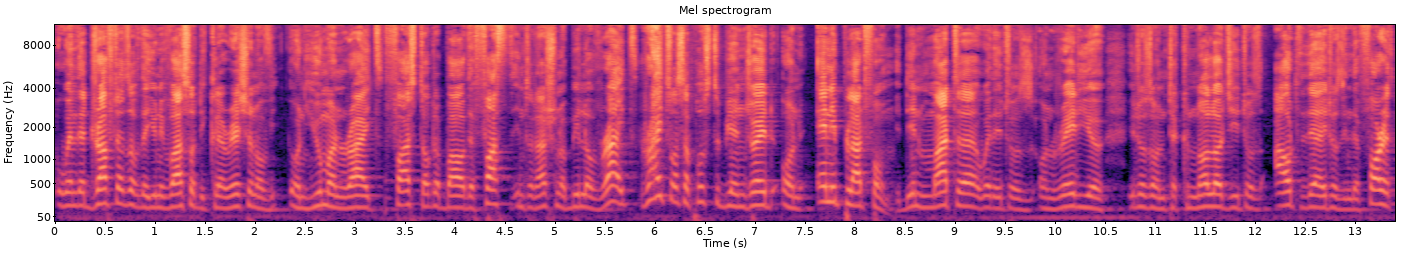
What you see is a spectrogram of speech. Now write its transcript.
When the drafters of the Universal Declaration of, on Human Rights first talked about the first International Bill of Rights, rights were supposed to be enjoyed on any platform. It didn't matter whether it was on radio, it was on technology, it was out there, it was in the forest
